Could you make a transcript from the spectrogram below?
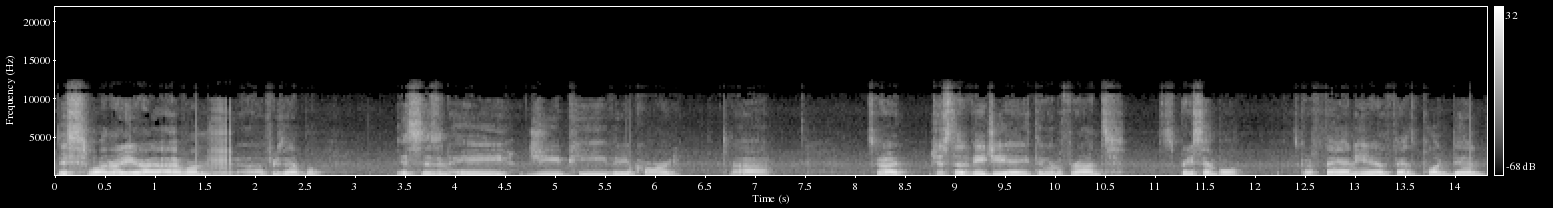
this one right here, I have one, uh, for example. This is an AGP video card. Uh, it's got just a VGA thing in the front. It's pretty simple. It's got a fan here, the fan's plugged in,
